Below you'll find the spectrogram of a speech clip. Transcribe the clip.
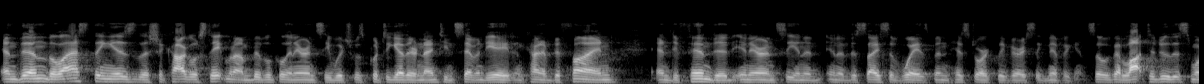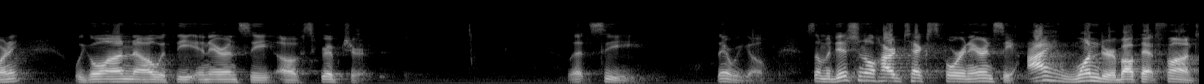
And then the last thing is the Chicago Statement on Biblical Inerrancy, which was put together in 1978 and kind of defined and defended inerrancy in a, in a decisive way. It's been historically very significant. So we've got a lot to do this morning. We go on now with the inerrancy of Scripture. Let's see. There we go. Some additional hard text for inerrancy. I wonder about that font.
